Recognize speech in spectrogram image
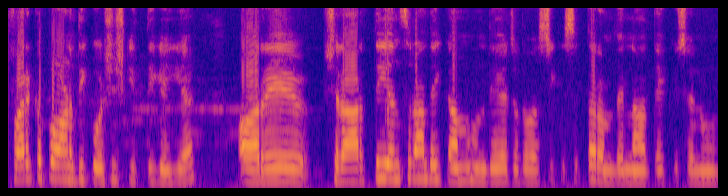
ਫ਼ਰਕ ਪਾਉਣ ਦੀ ਕੋਸ਼ਿਸ਼ ਕੀਤੀ ਗਈ ਹੈ ਔਰ ਇਹ ਸ਼ਰਾਰਤੀ ਅੰਸਰਾਂ ਦੇ ਹੀ ਕੰਮ ਹੁੰਦੇ ਆ ਜਦੋਂ ਅਸੀਂ ਕਿਸੇ ਧਰਮ ਦੇ ਨਾਂ ਤੇ ਕਿਸੇ ਨੂੰ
